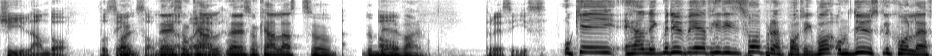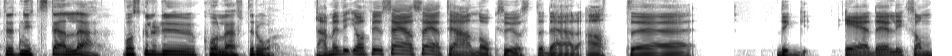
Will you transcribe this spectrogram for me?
kylan då på sensommaren. när, det är som kall, när det är som kallast så då blir Ja. det varmt. Precis. Okej Henrik, men du, jag fick inte riktigt svar på det här Patrik. Vad, om du skulle kolla efter ett nytt ställe, vad skulle du kolla efter då? Ja, men jag vill säga så här till han också just det där att eh, det, är det liksom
